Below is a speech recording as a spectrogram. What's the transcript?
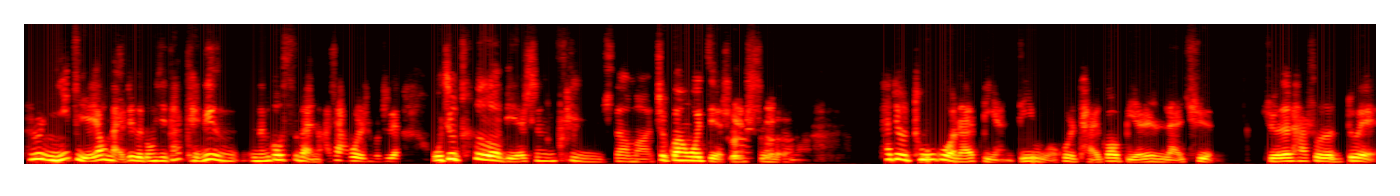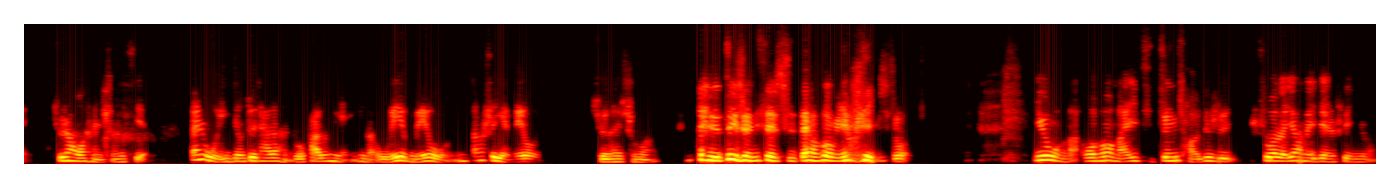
他说：“你姐要买这个东西，她肯定能够四百拿下或者什么之类。”我就特别生气，你知道吗？这关我姐什么事，你知道吗？他就通过来贬低我或者抬高别人来去觉得他说的对，就让我很生气。但是我已经对他的很多话都免疫了，我也没有当时也没有觉得什么。但是最生气的是在后面，我跟你说，因为我妈我和我妈一起争吵，就是说了要那件睡衣嘛，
